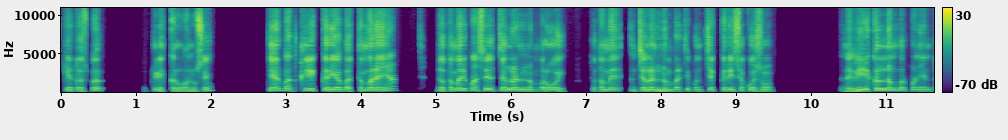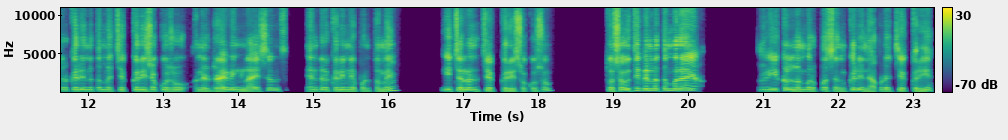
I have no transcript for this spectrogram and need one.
સ્ટેટસ પર ક્લિક કરવાનું છે. ત્યારબાદ ક્લિક કર્યા બાદ તમારે અહીંયા, જો તમારી પાસે ચલણ નંબર હોય, તો તમે ચલણ નંબરથી પણ ચેક કરી શકો છો. અને વ્હીકલ નંબર પણ એન્ટર કરીને તમે ચેક કરી શકો છો. અને ડ્રાઇવિંગ લાયસન્સ એન્ટર કરીને પણ તમે એ ચલણ ચેક કરી શકો છો. તો સૌથી પહેલાં તમારે અહીંયા વ્હીકલ નંબર પસંદ કરીને આપણે ચેક કરીએ.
